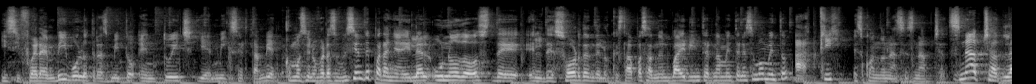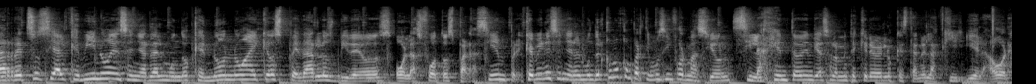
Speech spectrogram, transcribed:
y si fuera en vivo lo transmito en Twitch y en Mixer también, como si no fuera suficiente para añadirle al 1 2 del desorden de lo que estaba pasando en Byte internamente en ese momento. Aquí es cuando nace Snapchat. Snapchat, la red social que vino a enseñarle al mundo que no, no hay que hospedar los videos o las fotos para siempre, que viene a enseñar al mundo el cómo compartimos información si la gente hoy en día solamente quiere ver lo que está en el aquí y el ahora.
